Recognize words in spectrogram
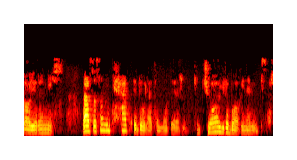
دایره نیست. و اساسا این طبع دولت مدرن که جایی رو باقی نمی‌گذاره.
